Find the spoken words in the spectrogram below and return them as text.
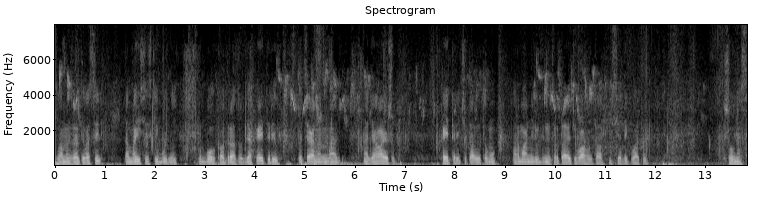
З вами завжди Василь та мої сільські будні. Футболка одразу для хейтерів. Спеціально надягаю, щоб хейтери читали, тому нормальні люди не звертають увагу та всі адекватні. Що в нас?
